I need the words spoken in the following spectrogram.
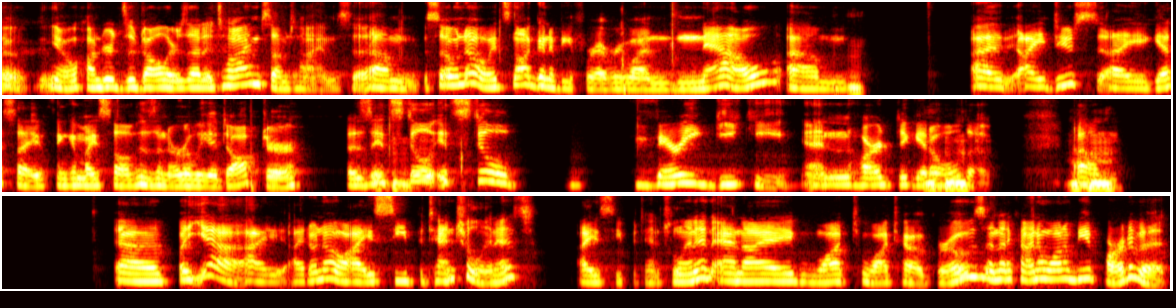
uh, you know, hundreds of dollars at a time sometimes. Um, so no, it's not going to be for everyone now. Um, Mhm. I I do I guess I think of myself as an early adopter because it's Mhm. still it's still very geeky and hard to get a hold of. Mhm. Um, uh, but yeah, I, I don't know. I see potential in it. I see potential in it, and I want to watch how it grows, and I kind of want to be a part of it.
